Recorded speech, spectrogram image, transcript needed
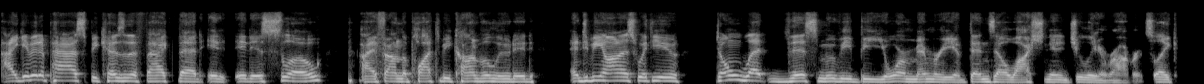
I give it a pass because of the fact that it, it is slow. I found the plot to be convoluted. And to be honest with you, don't let this movie be your memory of Denzel Washington and Julia Roberts. Like,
